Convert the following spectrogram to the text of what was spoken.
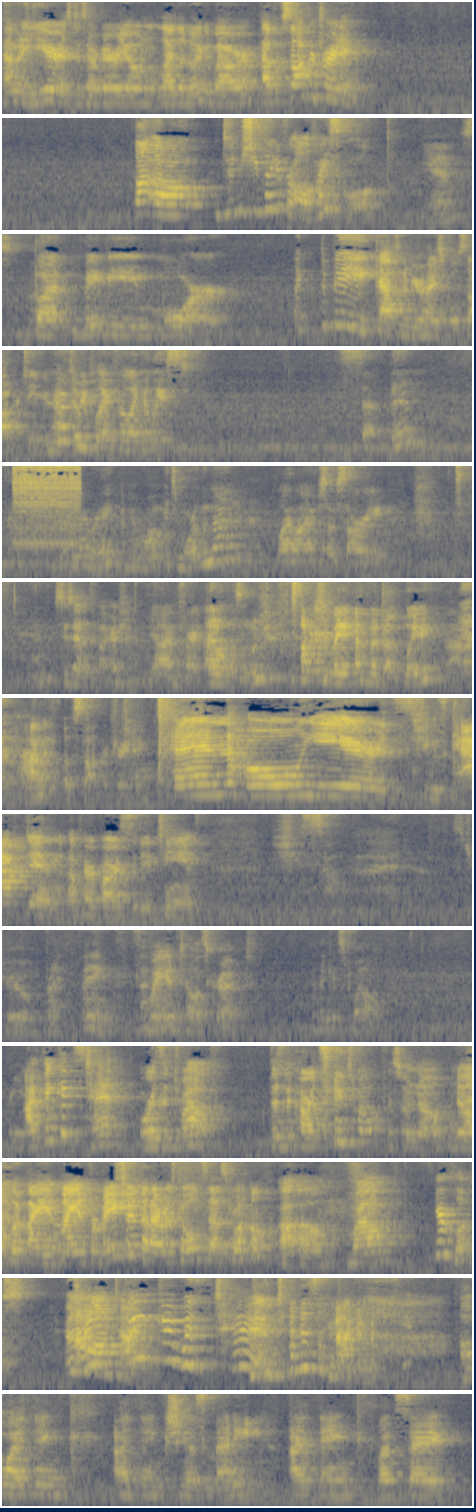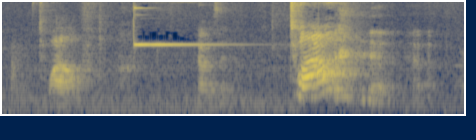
How many years does our very own Lila Neugebauer have of soccer training? Uh oh. Didn't she play it for all of high school? Yes. But maybe more. Like, to be captain of your high school soccer team, you You have, have to to be playing for like at least seven? Am I right? Am I wrong? It's more than that? Lila, I'm so sorry. Ten? Susanna's fired. Yeah, I'm fired. I don't listen to talk to me evidently. Half of soccer training. Ten whole years. She was captain of her varsity team. She's so good. It's true, but I think if my intel is correct. I think it's 12. I think it's 10. Or is it 12? Does the card say 12? This one, no. No, but my, my information that I was told says 12. Uh oh. Well, You're close. It was a long time. I think it was 10. Jenna's not gonna. Oh, I think I think she has many. I think let's say twelve. That was it. Twelve?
